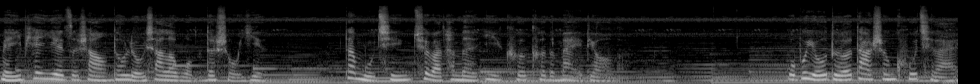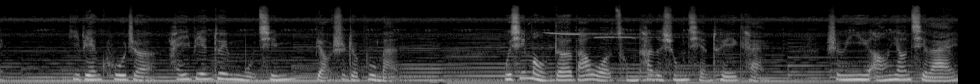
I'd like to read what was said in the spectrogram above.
每一片叶子上都留下了我们的手印，但母亲却把它们一颗颗的卖掉了。我不由得大声哭起来，一边哭着，还一边对母亲表示着不满。母亲猛地把我从她的胸前推开，声音昂扬起来，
